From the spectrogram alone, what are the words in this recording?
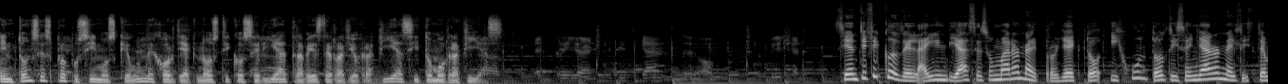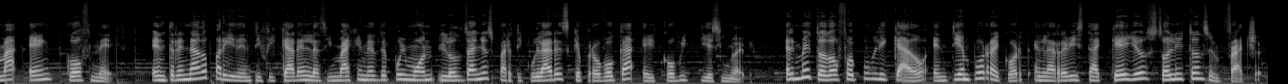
Entonces propusimos que un mejor diagnóstico sería a través de radiografías y tomografías. Científicos de la India se sumaron al proyecto y juntos diseñaron el sistema ENCOVNet, entrenado para identificar en las imágenes de pulmón los daños particulares que provoca el COVID-19. El método fue publicado en tiempo récord en la revista Chaos Solitons and Fractions,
